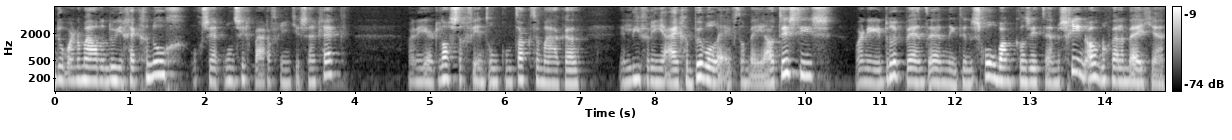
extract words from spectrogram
doe maar normaal, dan doe je gek genoeg. Onzichtbare vriendjes zijn gek. Wanneer je het lastig vindt om contact te maken en liever in je eigen bubbel leeft, dan ben je autistisch. Wanneer je druk bent en niet in de schoolbank kan zitten en misschien ook nog wel een beetje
